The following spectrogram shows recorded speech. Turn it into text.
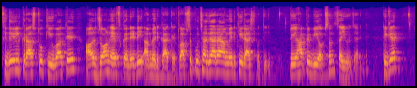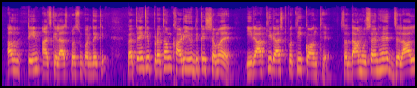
फिदेल क्रास्तो क्यूबा के और जॉन एफ़ कैनेडी अमेरिका के। तो आपसे पूछा जा रहा है अमेरिकी राष्ट्रपति। तो यहाँ पे बी ऑप्शन सही हो जाएँगे। ठीक है? अब टेन आज के लास्ट प्रश्न पर देखें कहते हैं कि प्रथम खाड़ी युद्ध के समय इराकी राष्ट्रपति कौन थे? सद्दाम हुसैन है, जलाल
